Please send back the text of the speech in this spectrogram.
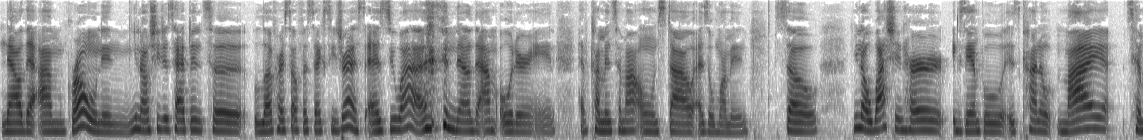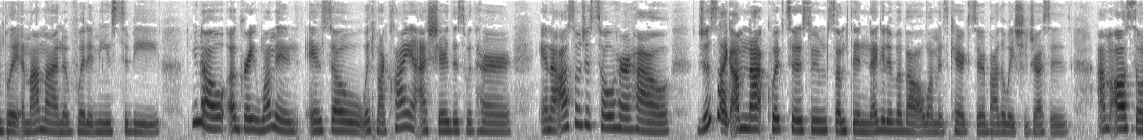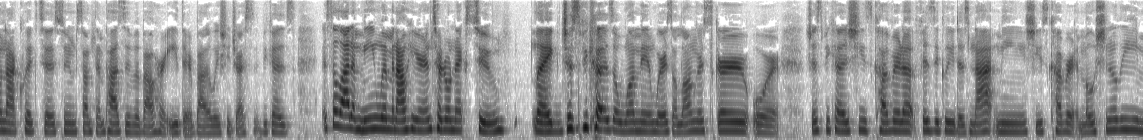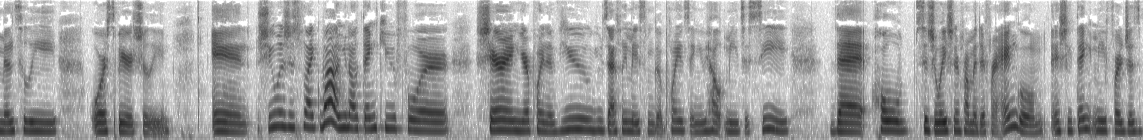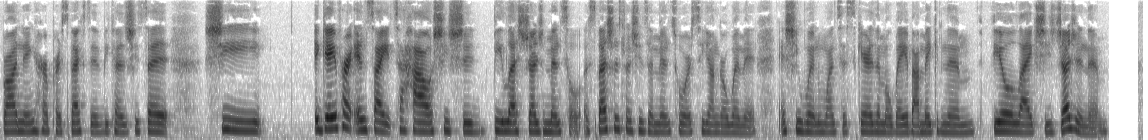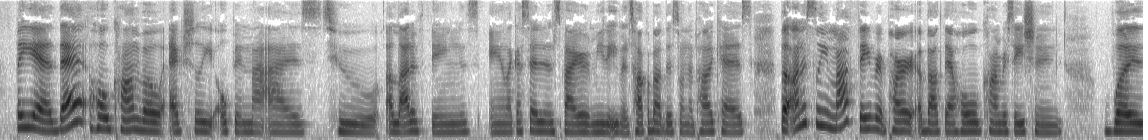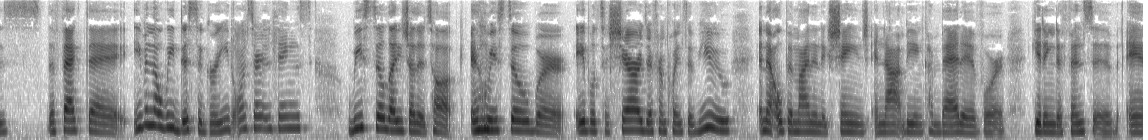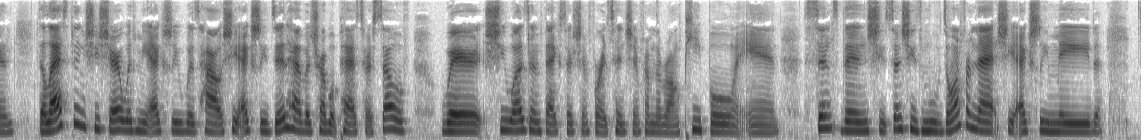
now that I'm grown and you know she just happened to love herself a sexy dress as do I now that I'm older and have come into my own style as a woman. So, you know, watching her example is kind of my template in my mind of what it means to be, you know, a great woman. And so with my client, I shared this with her and I also just told her how just like I'm not quick to assume something negative about a woman's character by the way she dresses, I'm also not quick to assume something positive about her either by the way she dresses because it's a lot of mean women out here in turtlenecks too. Like just because a woman wears a longer skirt or just because she's covered up physically does not mean she's covered emotionally, mentally, or spiritually. And she was just like, wow, you know, thank you for sharing your point of view. You definitely made some good points and you helped me to see that whole situation from a different angle. And she thanked me for just broadening her perspective because she said she it gave her insight to how she should be less judgmental, especially since she's a mentor to younger women and she wouldn't want to scare them away by making them feel like she's judging them. But yeah, that whole convo actually opened my eyes to a lot of things. And like I said, it inspired me to even talk about this on the podcast. But honestly, my favorite part about that whole conversation was the fact that even though we disagreed on certain things, we still let each other talk and we still were able to share our different points of view in an open minded exchange and not being combative or getting defensive. And the last thing she shared with me actually was how she actually did have a troubled past herself where she was in fact searching for attention from the wrong people and since then she since she's moved on from that she actually made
